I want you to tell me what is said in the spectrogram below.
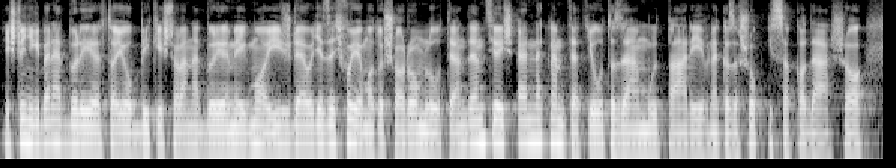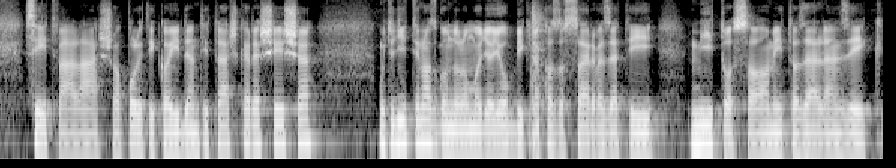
és lényegében ebből élt a Jobbik, és talán ebből él még ma is, de hogy ez egy folyamatosan romló tendencia, és ennek nem tett jót az elmúlt pár évnek az a sok kiszakadása, szétválása, politikai identitás keresése. Úgyhogy itt én azt gondolom, hogy a Jobbiknak az a szervezeti mítosza, amit az ellenzék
